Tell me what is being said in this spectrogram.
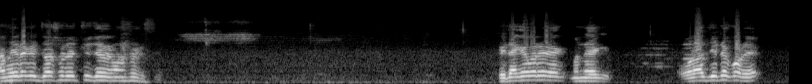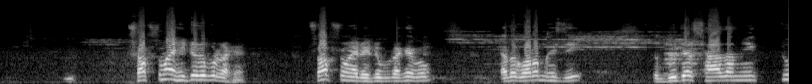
আমি আগে যশোরের চুইজারের মাংস খেয়েছি এটা একেবারে মানে ওরা যেটা করে, সব সময় হিটের উপর রাখে। সব সময় এটা হিটের উপর রাখে এবং এত গরম খেয়েছি, তো দুইটার স্বাদ আমি একটু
